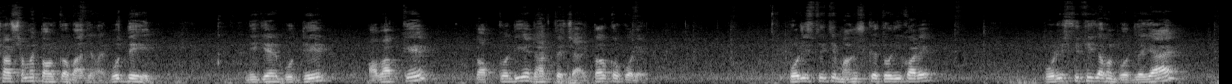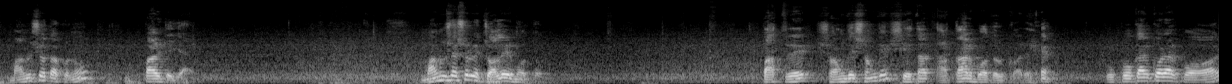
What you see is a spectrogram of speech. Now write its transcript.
সবসময় তর্কবাজ হয়, বুদ্ধিহীন। নিজের বুদ্ধির অভাবকে তর্ক দিয়ে ঢাকতে চায়, তর্ক করে। পরিস্থিতি মানুষকে তৈরি করে। পরিস্থিতি যখন বদলে যায়, মানুষও তখনও পাল্টে যায়। মানুষ আসলে জলের মতো। পাত্রের সঙ্গে সঙ্গে সে তার আকার বদল করে। উপকার করার পর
